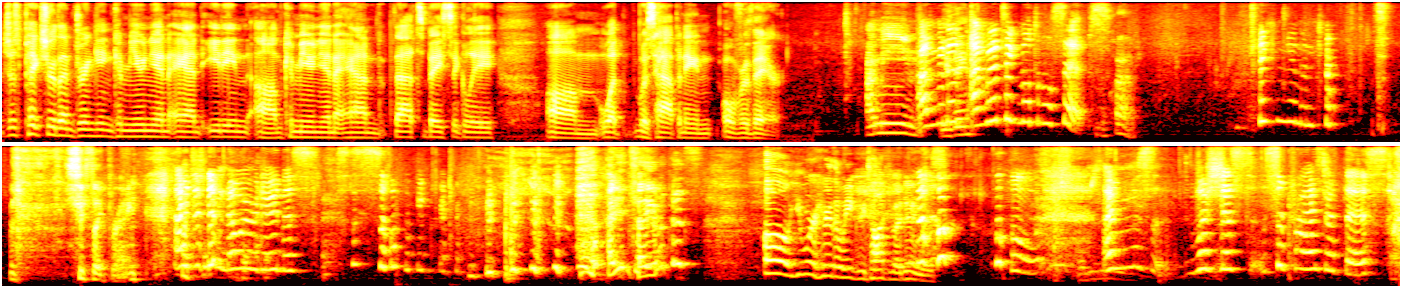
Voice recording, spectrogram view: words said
Just picture them drinking communion and eating um, communion, and that's basically um, what was happening over there. I mean, I'm gonna think- I'm gonna take multiple sips. Okay. Taking it in turns. She's like praying. I didn't know we were doing this. This is so weird. I didn't tell you about this. Oh, you weren't here the week we talked about doing this. I was, was just surprised with this.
